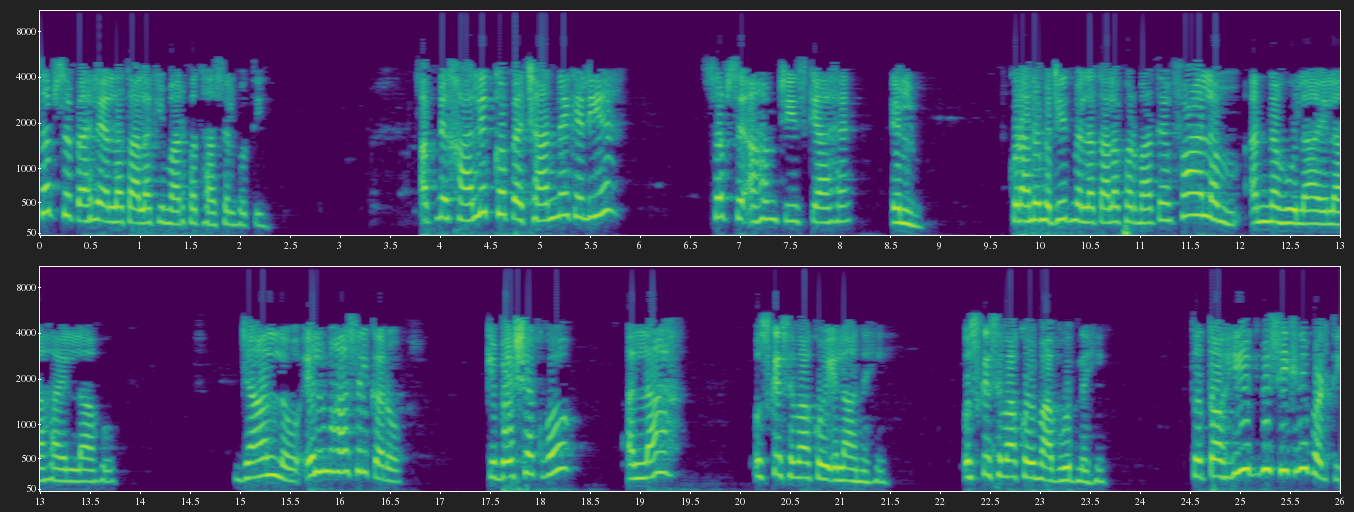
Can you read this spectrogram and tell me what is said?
سب سے پہلے اللہ تعالی کی معرفت حاصل ہوتی۔ اپنے خالق کو پہچاننے کے لیے سب سے اہم چیز کیا ہے؟ علم۔ قرآن مجید میں اللہ تعالیٰ فرماتے ہیں، فعلم لا الہ الا اللہ جان لو، علم حاصل کرو کہ بے شک وہ اللہ اس کے سوا کوئی الہ نہیں، اس کے سوا کوئی معبود نہیں۔ تو توحید بھی سیکھنی پڑتی۔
